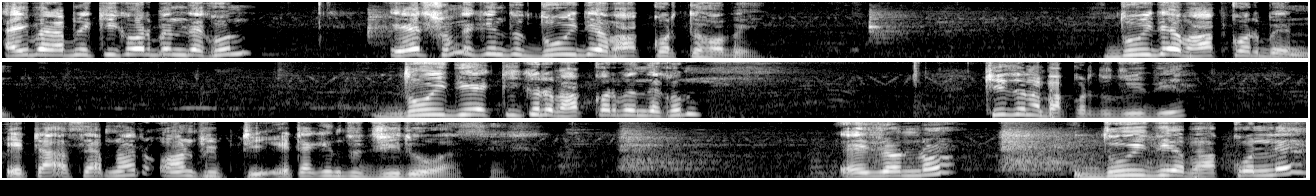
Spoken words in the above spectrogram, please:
এইবার আপনি কি করবেন দেখুন, এর সঙ্গে কিন্তু দুই দিয়ে ভাগ করতে হবে। দুই দিয়ে ভাগ করবেন। দুই দিয়ে কি করে ভাগ করবেন দেখুন। কী জন্য ভাগ করতে দুই দিয়ে? এটা আছে আপনার ওয়ান ফিফটি এটা কিন্তু জিরো আছে। এই জন্য দুই দিয়ে ভাগ করলে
